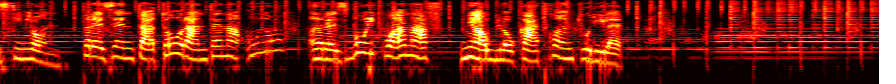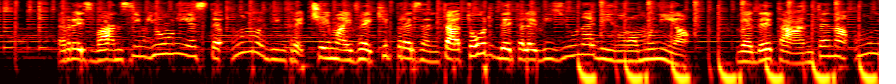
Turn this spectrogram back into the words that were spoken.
Simion, prezentator Antena 1, în război cu ANAF, mi-au blocat conturile. Rezvan Simion este unul dintre cei mai vechi prezentatori de televiziune din România. Vedeta Antena 1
